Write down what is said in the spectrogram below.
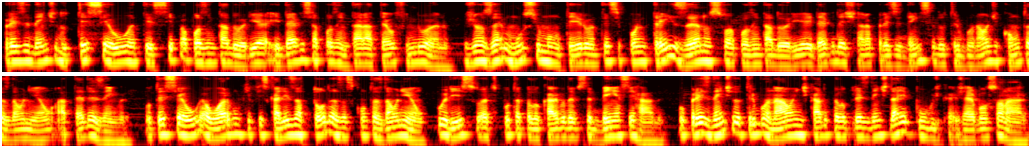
presidente do TCU antecipa a aposentadoria e deve se aposentar até o fim do ano. José Múcio Monteiro antecipou em três anos sua aposentadoria e deve deixar a presidência do Tribunal de Contas da União até dezembro. O TCU é o órgão que fiscaliza todas as contas da União, por isso a disputa pelo cargo deve ser bem acirrada. O presidente do tribunal é indicado pelo presidente da República, Jair Bolsonaro.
